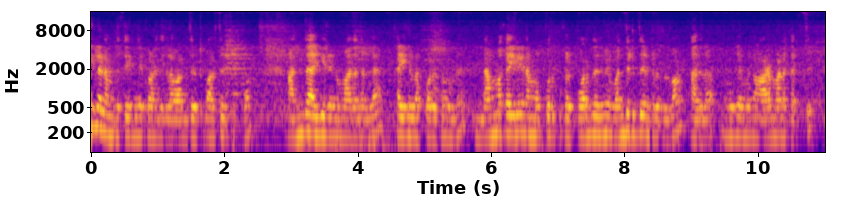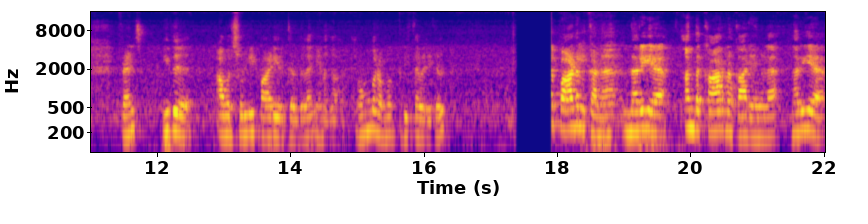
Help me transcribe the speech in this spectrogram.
இல்லை நமக்கு தெரிஞ்ச குழந்தைகளை வளர்ந்துட்டு வளர்த்துட்டு இருப்போம். அந்த ஐயிரண்டு மாதங்களில் கைகளில் போகிறதும் ஒன்று நம்ம கையிலே நம்ம பொறுப்புகள் பிறந்ததுமே வந்துடுதுன்றது தான் அதில் மிக மிக ஆழமான கருத்து. ஃப்ரெண்ட்ஸ் இது அவர் சொல்லி பாடியிருக்கிறதுல எனக்கு ரொம்ப ரொம்ப பிடித்த வரிகள். இந்த பாடலுக்கான நிறைய அந்த காரண காரியங்களை நிறைய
